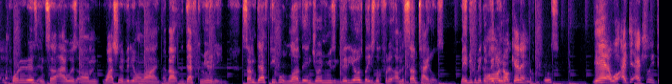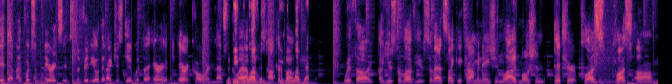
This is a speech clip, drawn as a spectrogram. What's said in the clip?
How important it is until I was um watching a video online about the deaf community. Some deaf people love to enjoy music videos, but they just look for the um the subtitles. Maybe you can make a oh, video. no kidding. Yeah, well, I did, actually did that, and I put some lyrics into the video that I just did with uh, Eric Eric Cohen. That's the, the people love that. Talking people about love that with uh, "I Used to Love You." So that's like a combination live motion picture plus plus um,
